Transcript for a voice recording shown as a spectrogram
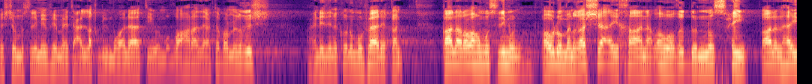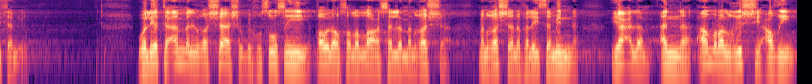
غش المسلمين فيما يتعلق بالموالاة والمظاهرة هذا يعتبر من الغش حينئذ يكون مفارقا. قال رواه مسلم قول من غش أي خان وهو ضد النصح قال الهيثمي وليتأمل الغشاش بخصوصه قوله صلى الله عليه وسلم من غش من غشنا فليس منا يعلم أن أمر الغش عظيم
